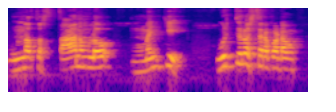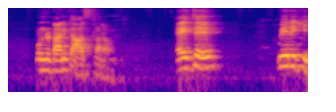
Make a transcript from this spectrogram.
ఉన్నత స్థానంలో మంచి వృత్తిలో స్థిరపడ ఉండటానికి ఆస్కారం ఉంది. అయితే వీరికి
